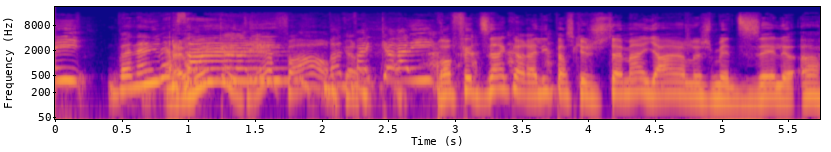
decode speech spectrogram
Coralie! Bon Ben anniversaire! oui, très fort. Bonne fête, Coralie! Profites-en, Coralie, parce que justement, hier, là, je me disais, là, ah,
